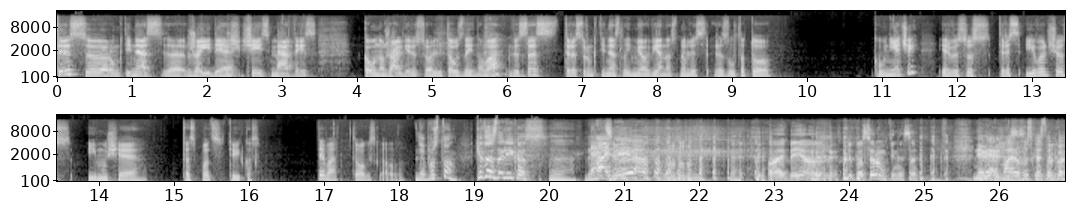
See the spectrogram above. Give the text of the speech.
tris rungtynes e, žaidė šiais metais. Kauno Žalgeris su Alitaus Dainava. Visas tris rungtynės laimėjo 1-0 rezultatu kauniečiai ir visus tris įvarčius įmušė tas pats Tuikas. Tai va, toks gal. Nebus to. Kitas dalykas. e, Ai, Neatsimenu. beje. Ai, beje, kitose rungtynėse. Ne, ne, Mario, viskas tvarko.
